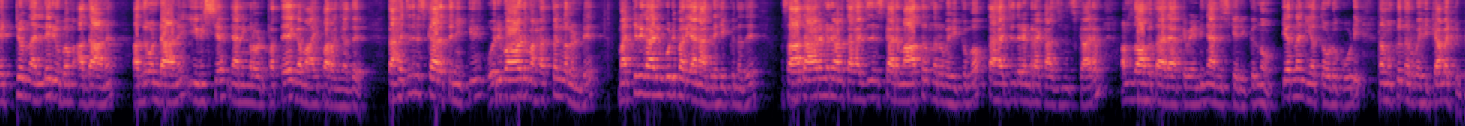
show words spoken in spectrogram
ഏറ്റവും നല്ല രൂപം അതാണ്. അതുകൊണ്ടാണ് ഈ വിഷയം ഞാൻ നിങ്ങളോട് പ്രത്യേകമായി പറഞ്ഞത്. തഹജുദ് നിസ്കാരത്തിനിക്ക് ഒരുപാട് മഹത്വങ്ങളുണ്ട്. മറ്റൊരു കാര്യം കൂടി പറയാൻ ആഗ്രഹിക്കുന്നത്. സാധാരണ ഒരാൾ തഹജ് നിസ്കാരം മാത്രം നിർവഹിക്കുമ്പോൾ തഹജ് രണ്ടരക്കാജ് നിസ്കാരം അള്ളാഹു താലാക്ക് വേണ്ടി ഞാൻ നിസ്കരിക്കുന്നു എന്ന നിയത്തോടു കൂടി നമുക്ക് നിർവഹിക്കാൻ പറ്റും.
